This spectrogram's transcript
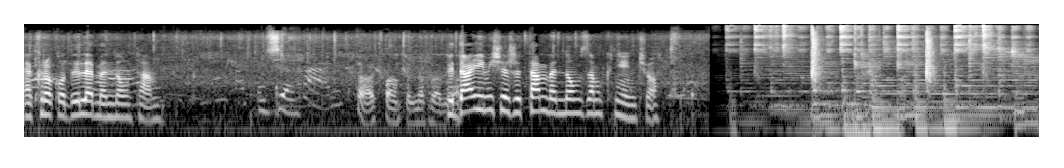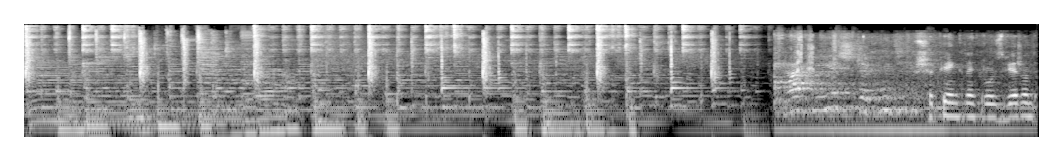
a krokodyle będą tam. Gdzie? Tak, tak naprawdę. Wydaje mi się, że tam będą w zamknięciu. Jeszcze budzi Przepiękny król zwierząt.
